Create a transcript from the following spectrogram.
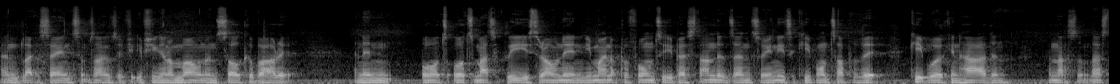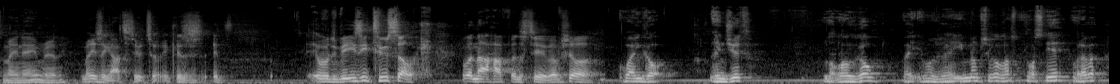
and like saying sometimes if if you're going to moan and sulk about it, and then aut- automatically you're thrown in, you might not perform to your best standards. Then so you need to keep on top of it, keep working hard, and and that's the, that's the main aim really. Amazing attitude, Tony, because it, it would be easy to sulk when that happens to you, I'm sure. Wayne got injured not long ago, eight, was it, 18 months ago, last, last year, whatever.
